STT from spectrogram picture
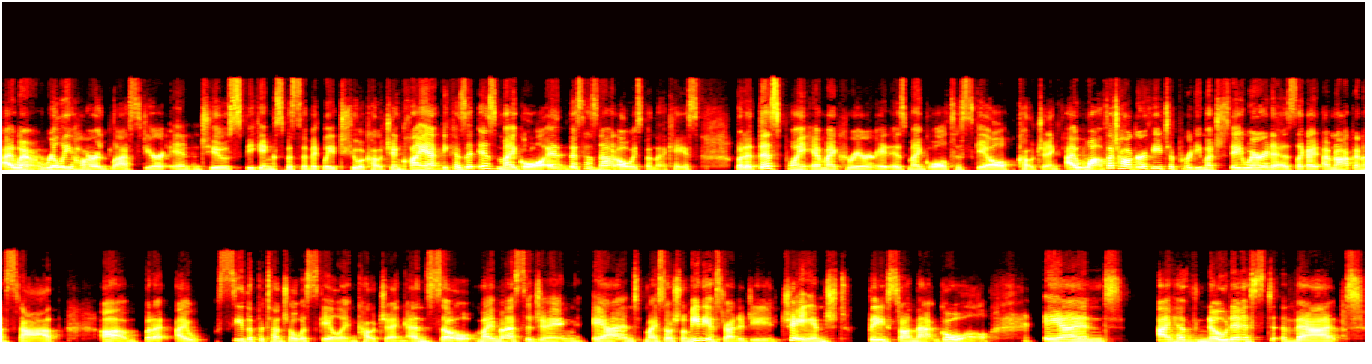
I went really hard last year into speaking specifically to a coaching client because it is my goal. And this has not always been the case. But at this point in my career, it is my goal to scale coaching. I want photography to pretty much stay where it is. Like, I, am not going to stop. Um, but I, I see the potential with scaling coaching. And so my messaging and my social media strategy changed based on that goal. And I have noticed that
